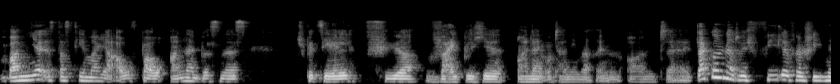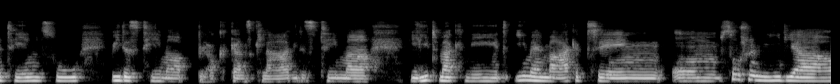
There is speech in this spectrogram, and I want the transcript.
bei mir ist das Thema ja Aufbau Online-Business speziell für weibliche Online-Unternehmerinnen. Und äh, da gehören natürlich viele verschiedene Themen zu, wie das Thema Blog ganz klar, wie das Thema Lead-Magnet, E-Mail-Marketing, um Social Media,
